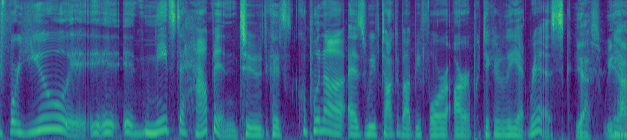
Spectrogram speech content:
for you it, it needs to happen to because kupuna, as we've talked about before, are particularly at risk. Yes, we Yeah.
